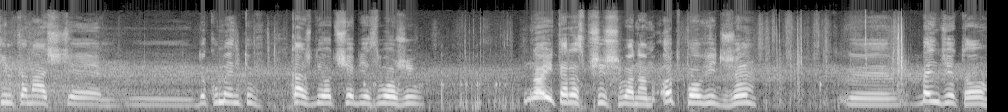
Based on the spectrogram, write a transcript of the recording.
kilkanaście mm, dokumentów, każdy od siebie złożył. No i teraz przyszła nam odpowiedź, że y, będzie to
